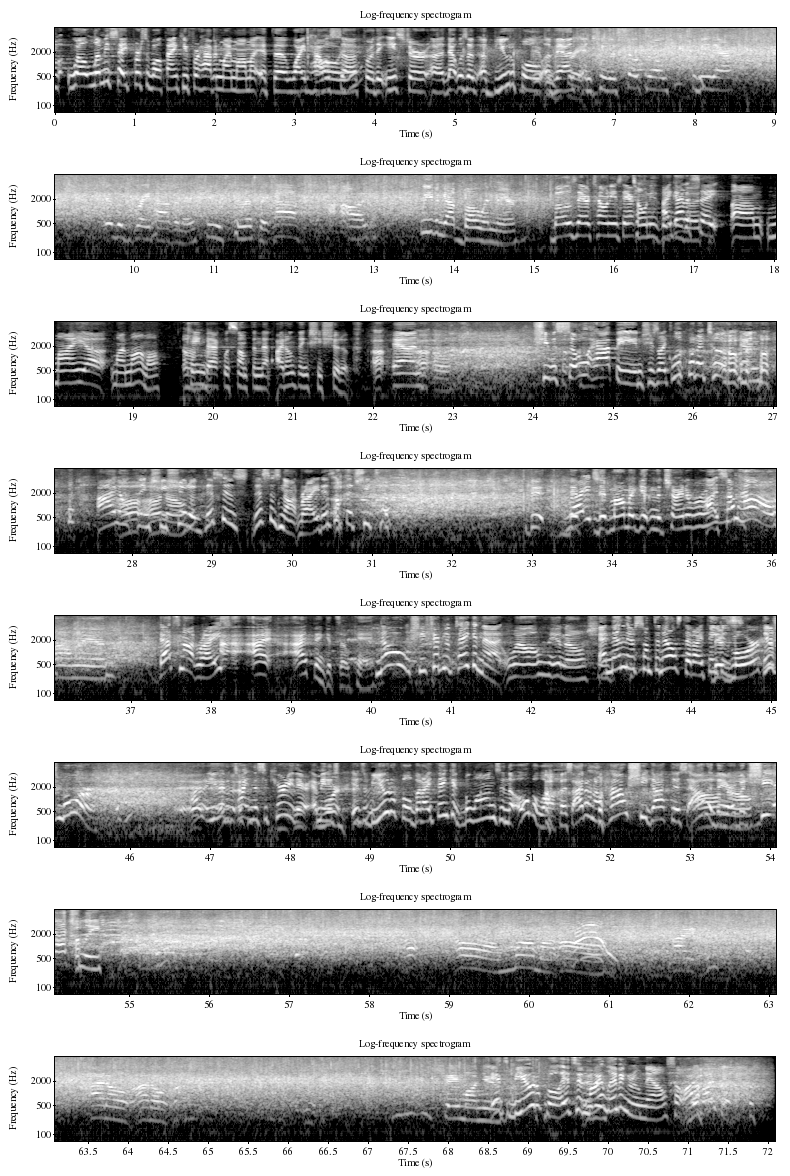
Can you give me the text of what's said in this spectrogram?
Um, well, let me say, first of all, thank you for having my mama at the White House Oh, yeah? uh, for the Easter. Uh, that was a, a beautiful was event, great. and she was so thrilled to be there. It was great having her. She was terrific. Uh, we even got Bo in there. Bo's there, Tony's there. Tony's there. I gotta good. say, um, my uh, my mama Uh-huh. came back with something that I don't think she should have. and Uh-oh. She was so happy, and she's like, "Look what I took." Oh, and I don't think oh, she no. should have. This is this is not right, is it? That she took. Did, did, Right? did Mama get in the China room? I, somehow, oh, man. that's not right. I, I, I think it's okay. No, she shouldn't have taken that. Well, you know. She, And then there's something else that I think There's is more? There's more. You got to tighten the security there. I mean, it's, it's beautiful, but I think it belongs in the Oval Office. I don't know how she got this out Oh, of there, no. but she actually. Oh, oh, mama. How? I, I don't, I don't. Shame on you. It's beautiful. It's in It my is. living room now, so I like it.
